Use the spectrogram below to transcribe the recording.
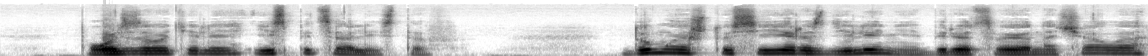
– пользователей и специалистов. Думаю, что сие разделение берет свое начало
